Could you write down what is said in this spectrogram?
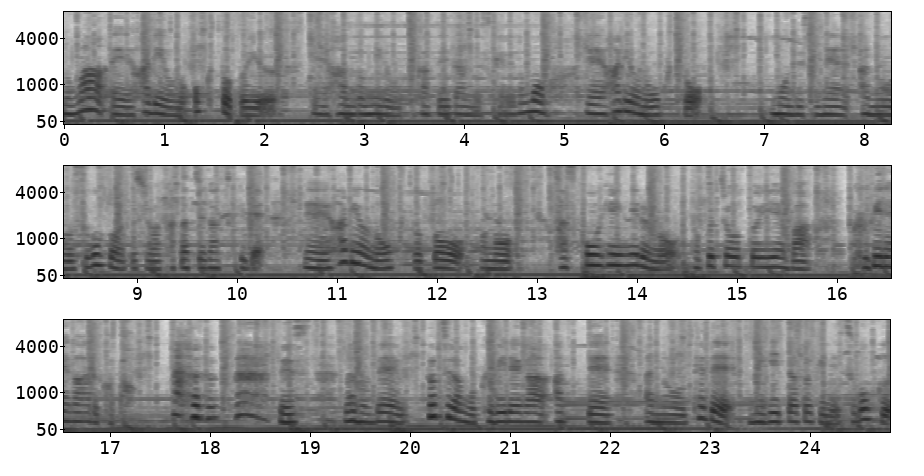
のは、えー、ハリオのオクトという、えー、ハンドミルを使っていたんですけれども、えハリオのオクトもですねあのすごく私は形が好きで、えハリオのオクトとこのサスコーヒーミルの特徴といえばくびれがあること。です。なのでどちらもくびれがあってあの手で握った時にすごく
